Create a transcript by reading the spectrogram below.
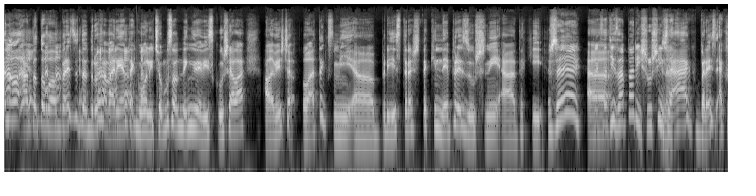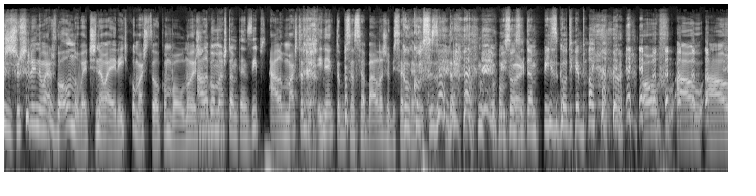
Áno, a toto bola presne tá druhá varianta, kvôli čomu som nikdy nevyskúšala, ale vieš čo, latex mi uh, príde strašne taký neprezušný a taký Že? Tak sa ti zaparí šušina. Žák, pres, akože šušurinu máš voľnú väčšinou, aj riťku máš celkom voľnú. Vieš, Alebo máš tam ten zips. Alebo máš to, inak to by som sa bála, že by sa tam Kokos. niečo zadralo. By som si tam písk odjebala. Oh, au, au,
